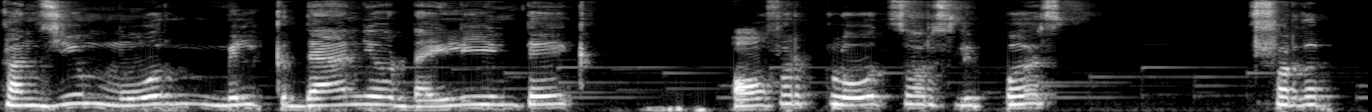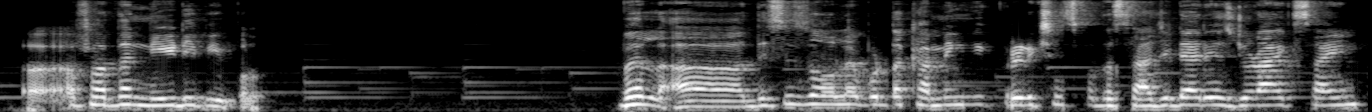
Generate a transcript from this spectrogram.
Consume more milk than your daily intake. Offer clothes or slippers for the uh, for the needy people well uh, this is all about the coming week predictions for the sagittarius zodiac sign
